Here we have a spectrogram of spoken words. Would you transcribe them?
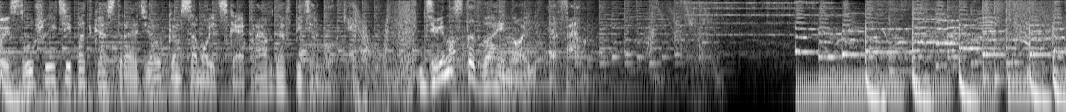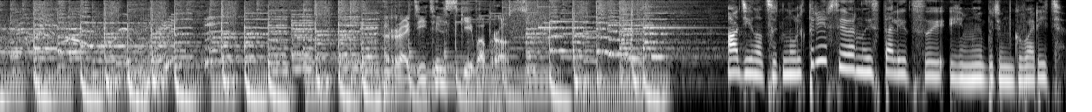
Вы слушаете подкаст радио «Комсомольская правда» в Петербурге. 92.0 FM. Родительский вопрос. 11.03 в северной столице, и мы будем говорить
